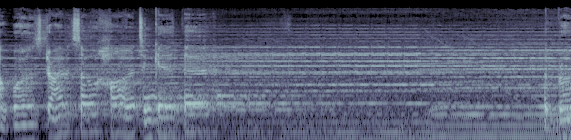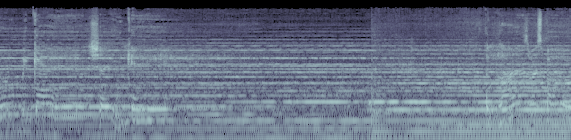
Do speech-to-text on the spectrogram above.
I was driving so hard to get there. exposed.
